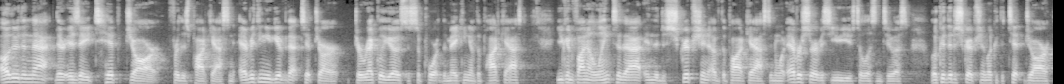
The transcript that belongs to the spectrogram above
Other than that, there is a tip jar for this podcast, and everything you give that tip jar directly goes to support the making of the podcast. You can find a link to that in the description of the podcast and whatever service you use to listen to us. Look at the description, look at the tip jar.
